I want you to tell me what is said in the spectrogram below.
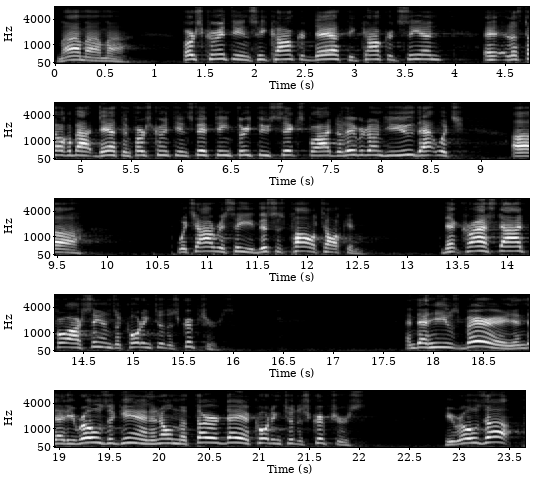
My, my, my. 1 Corinthians, he conquered death, he conquered sin. Uh, let's talk about death in 1 Corinthians 15, 3 through 6. For I delivered unto you that which, uh, which I received. This is Paul talking. That Christ died for our sins according to the Scriptures. And that he was buried, and that he rose again. And on the third day, according to the Scriptures, he rose up.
